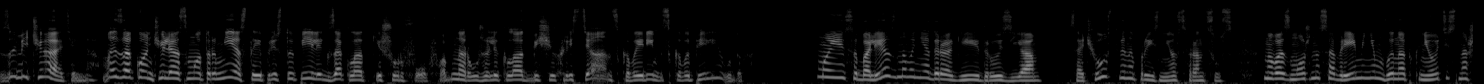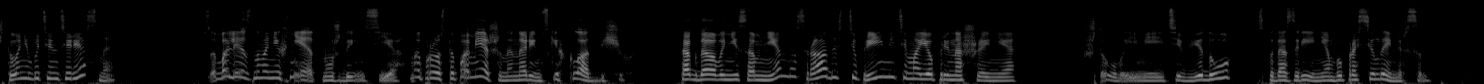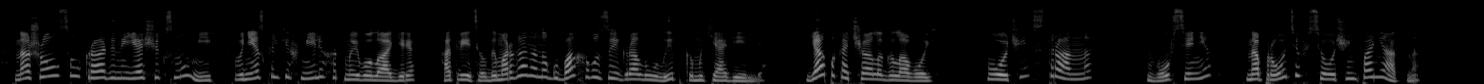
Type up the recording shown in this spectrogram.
«Замечательно. Мы закончили осмотр места и приступили к закладке шурфов. Обнаружили кладбище христианского и римского периодов». «Мои соболезнования, дорогие друзья», — сочувственно произнес француз. «Но, возможно, со временем вы наткнетесь на что-нибудь интересное». «В соболезнованиях нет нужды, мсье. Мы просто помешаны на римских кладбищах». «Тогда вы, несомненно, с радостью примете мое приношение». «Что вы имеете в виду?» — с подозрением выпросил Эмерсон. «Нашелся украденный ящик с мумией в нескольких милях от моего лагеря», ответил Деморган, а на губах его заиграла улыбка Макиавелли. Я покачала головой. «Очень странно». «Вовсе нет. Напротив, все очень понятно».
